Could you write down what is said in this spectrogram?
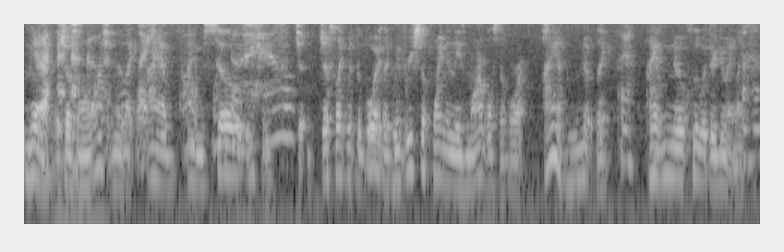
Yeah, it shows someone watching. They're like, like, I have, oh, I am so, the hell? ju- just like with the boys. Like we've reached a point in these Marvel stuff where I have no, like, Yeah. I have no clue what they're doing. Like Uh-huh.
